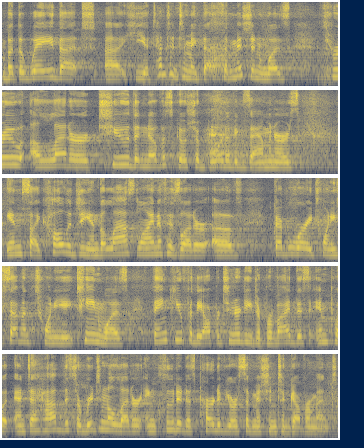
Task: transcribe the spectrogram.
but the way that uh, he attempted to make that submission was through a letter to the Nova Scotia Board of Examiners in psychology. And the last line of his letter of February 27, 2018 was, thank you for the opportunity to provide this input and to have this original letter included as part of your submission to government.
